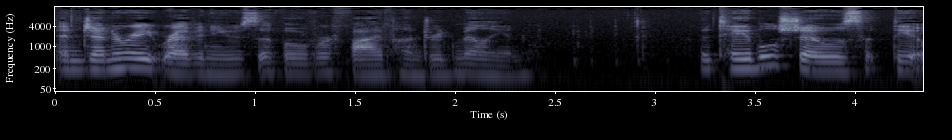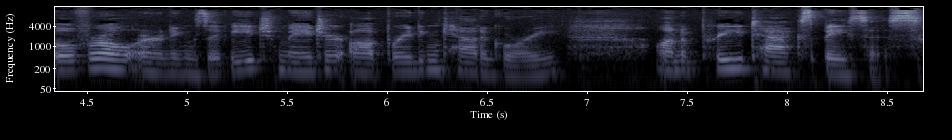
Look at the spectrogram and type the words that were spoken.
and generate revenues of over 500 million. The table shows the overall earnings of each major operating category on a pre-tax basis.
